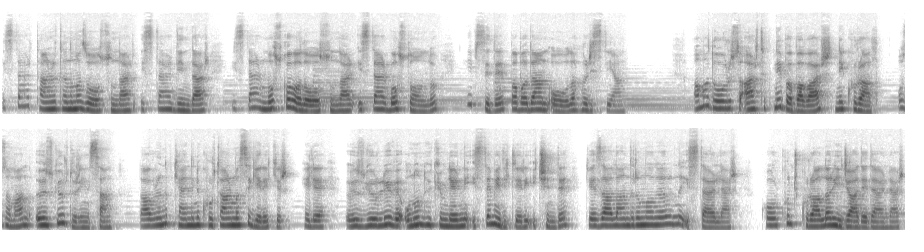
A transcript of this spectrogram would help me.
İster tanrı tanımaz olsunlar, ister dindar, ister Moskovalı olsunlar, ister Bostonlu, hepsi de babadan oğula Hristiyan. Ama doğrusu artık ne baba var ne kural. O zaman özgürdür insan. davranıp kendini kurtarması gerekir. Hele özgürlüğü ve onun hükümlerini istemedikleri için de cezalandırmalarını isterler. Korkunç kurallar icat ederler.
